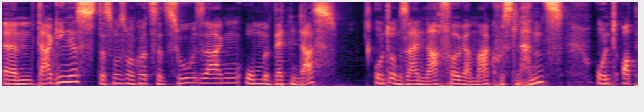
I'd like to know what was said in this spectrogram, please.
Ähm, da ging es, das muss man kurz dazu sagen, um Wetten das und um seinen Nachfolger Markus Lanz und ob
